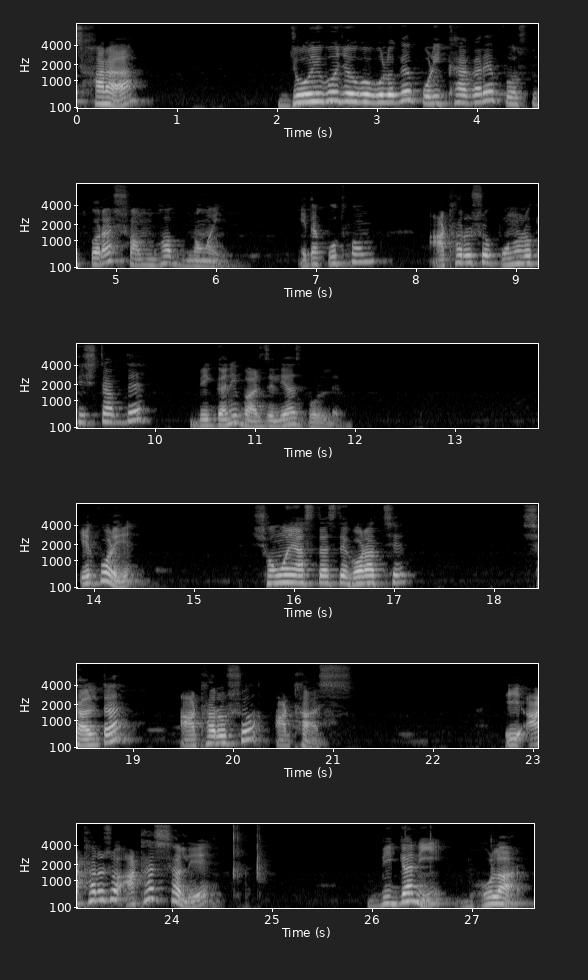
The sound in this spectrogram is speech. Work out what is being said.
ছাড়া জৈব যৌগগুলোকে পরীক্ষাগারে প্রস্তুত করা সম্ভব নয়। এটা প্রথম আঠারোশো পনেরো খ্রিস্টাব্দে বিজ্ঞানী বার্জেলিয়াস বললেন। এরপরে সময় আস্তে আস্তে গড়াচ্ছে। সালটা আঠারোশো আঠাশ। এই আঠারোশো আঠাশ সালে বিজ্ঞানী ভোলার।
